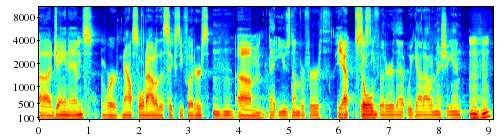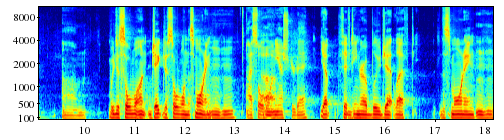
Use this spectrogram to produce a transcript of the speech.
Uh, J&M's were now sold out of the 60 footers. Mm-hmm. Um, that used Unverferth yep. sixty footer that we got out of Michigan. We just sold one. Jake just sold one this morning. Mm-hmm. I sold Uh, one yesterday. Yep, 15 row Blue Jet left this morning. Mm-hmm.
